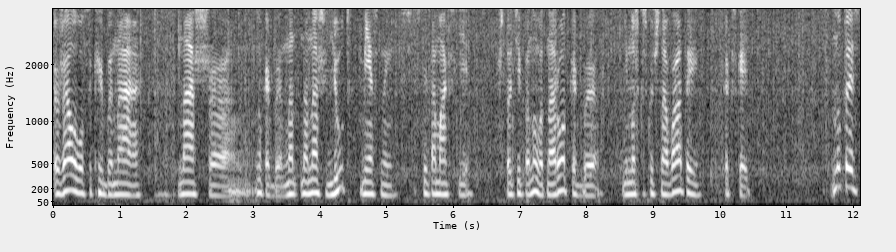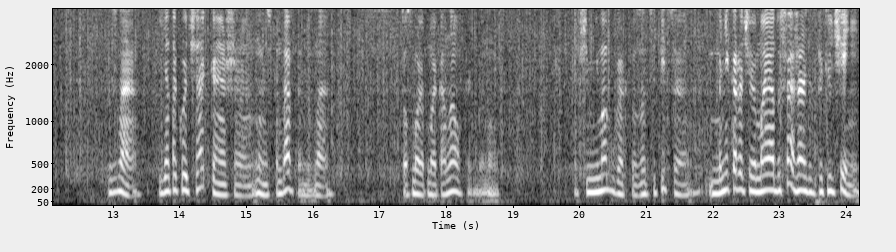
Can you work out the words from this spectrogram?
жаловался как бы на наш, э, ну как бы на, на наш люд местный, ститамакский, что типа, ну вот народ как бы немножко скучноватый, как сказать. Ну то есть, не знаю, я такой человек, конечно, ну, нестандартный, не знаю, кто смотрит мой канал, как бы, ну, общем, не могу как-то зацепиться. Мне, короче, моя душа жаждет приключений.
